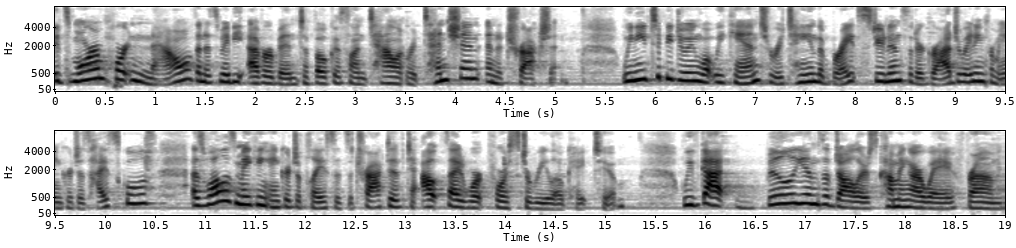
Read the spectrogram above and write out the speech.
It's more important now than it's maybe ever been to focus on talent retention and attraction. We need to be doing what we can to retain the bright students that are graduating from Anchorage's high schools, as well as making Anchorage a place that's attractive to outside workforce to relocate to. We've got billions of dollars coming our way from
